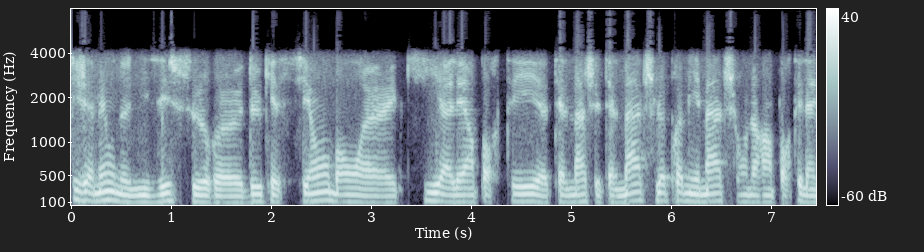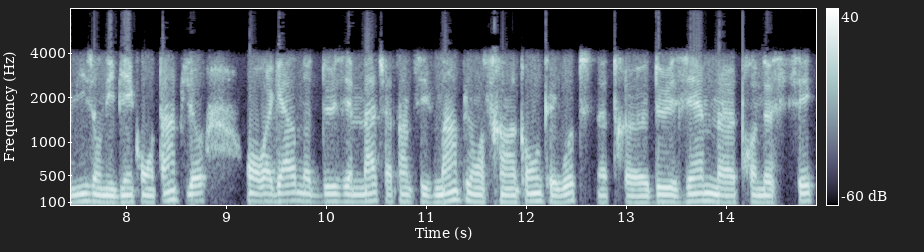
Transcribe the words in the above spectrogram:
si jamais on a misé sur euh, deux questions, bon, euh, qui allait emporter euh, tel match et tel match? Le premier match, on a remporté la mise, on est bien content. Puis là, on regarde notre deuxième match attentivement, puis on se rend compte que, oups, notre deuxième pronostic,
